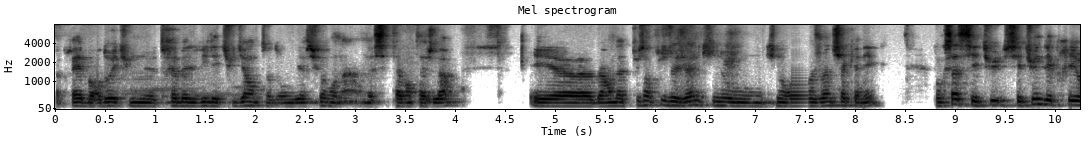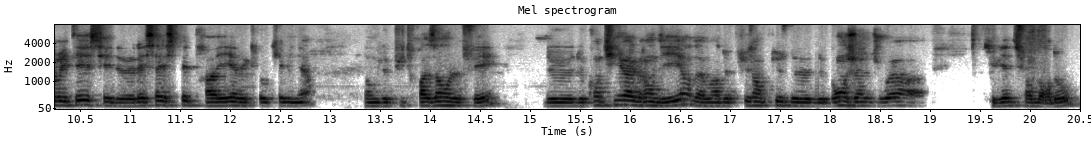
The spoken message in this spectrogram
après, Bordeaux est une très belle ville étudiante, donc bien sûr, on a, on a cet avantage-là. Et euh, ben, on a de plus en plus de jeunes qui nous, qui nous rejoignent chaque année. Donc ça, c'est une des priorités, c'est de l'SASP de travailler avec le hockey mineur. Donc depuis trois ans, on le fait de, continuer à grandir, d'avoir de plus en plus de, bons jeunes joueurs euh, qui viennent sur Bordeaux,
